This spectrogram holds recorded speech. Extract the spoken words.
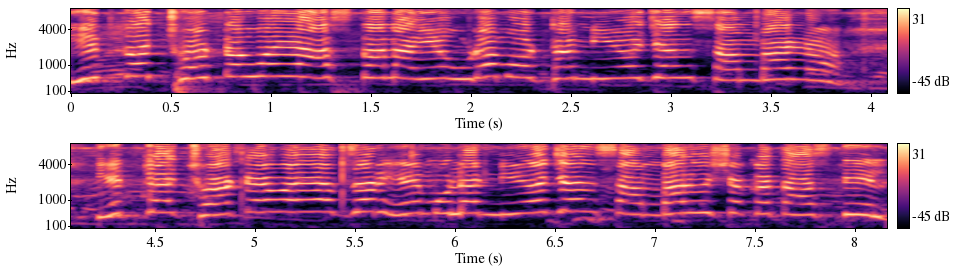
इतकं छोटं वय असताना एवढं मोठं नियोजन सांभाळणं. इतक्या छोट्या वयात जर हे मुलं नियोजन सांभाळू शकत असतील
